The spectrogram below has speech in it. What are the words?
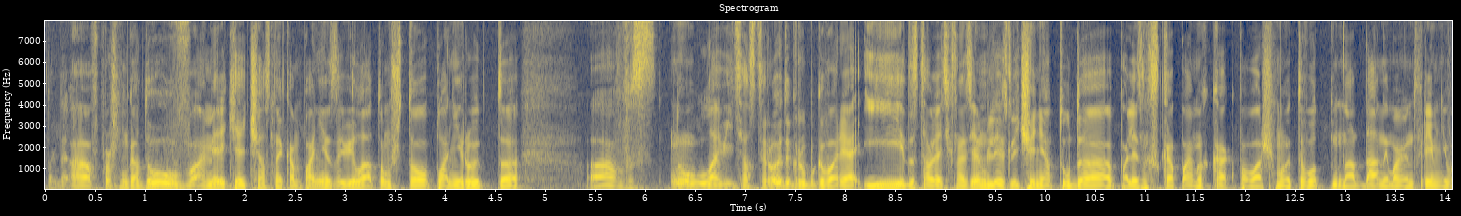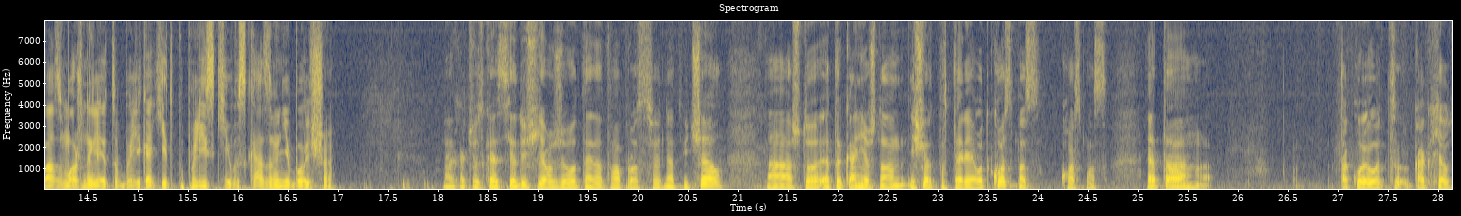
Тогда. А, в прошлом году в Америке частная компания заявила о том, что планирует э, а, ну, ловить астероиды, грубо говоря, и доставлять их на Землю для извлечения оттуда полезных ископаемых. Как, по-вашему, это вот на данный момент времени возможно, или это были какие-то популистские высказывания больше? Ну, я хочу сказать следующее. Я уже вот на этот вопрос сегодня отвечал, а, что это, конечно, еще раз повторяю, вот космос, космос, это такой вот, как сейчас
